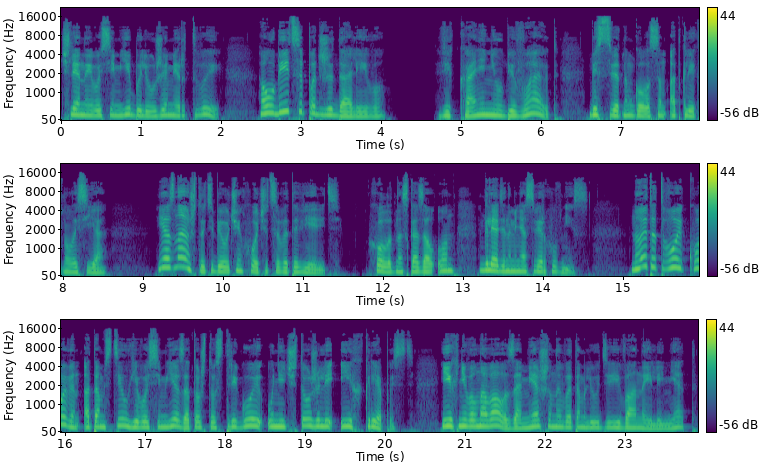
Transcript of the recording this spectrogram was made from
Члены его семьи были уже мертвы, а убийцы поджидали его. «Векане не убивают», — бесцветным голосом откликнулась я. «Я знаю, что тебе очень хочется в это верить», — холодно сказал он, глядя на меня сверху вниз. «Но это твой Ковен отомстил его семье за то, что Стригои уничтожили их крепость. Их не волновало, замешаны в этом люди Ивана или нет.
